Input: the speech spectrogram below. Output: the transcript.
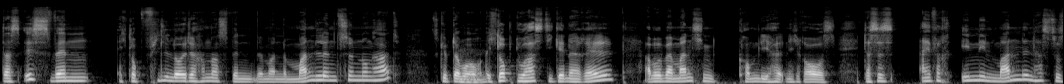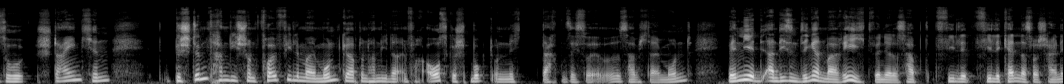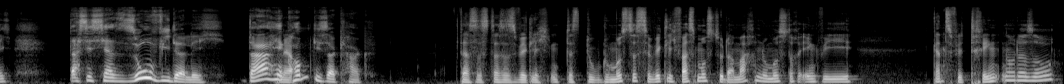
Das ist, wenn, ich glaube, viele Leute haben das, wenn, wenn man eine Mandelentzündung hat. Es gibt aber auch, ich glaube, du hast die generell, aber bei manchen kommen die halt nicht raus. Das ist einfach in den Mandeln hast du so Steinchen. Bestimmt haben die schon voll viele in meinem Mund gehabt und haben die dann einfach ausgespuckt und nicht dachten sich so, "Äh, was habe ich da im Mund? Wenn ihr an diesen Dingern mal riecht, wenn ihr das habt, viele, viele kennen das wahrscheinlich, das ist ja so widerlich. Daher Ja. kommt dieser Kack. Das ist, das ist wirklich, das, du, du musstest ja wirklich, was musst du da machen? Du musst doch irgendwie ganz viel trinken oder so?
